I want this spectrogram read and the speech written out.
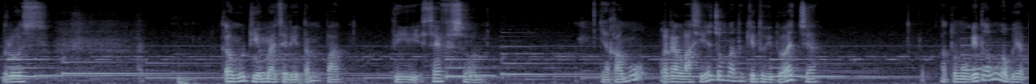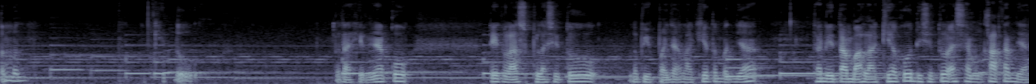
Terus kamu diam aja di tempat di safe zone. Ya kamu relasinya cuma gitu-gitu aja atau mungkin kamu nggak punya temen. Gitu. Terakhirnya aku di kelas 11 itu lebih banyak lagi temennya. Dan ditambah lagi aku di situ SMK kan ya.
